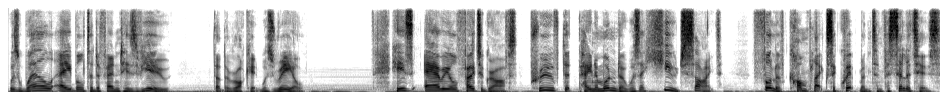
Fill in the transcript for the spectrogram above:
was well able to defend his view that the rocket was real. His aerial photographs proved that Peenemünde was a huge site, full of complex equipment and facilities.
